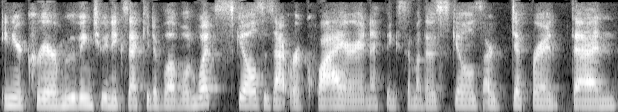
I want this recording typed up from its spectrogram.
in your career moving to an executive level and what skills does that require and i think some of those skills are different than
